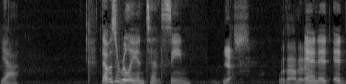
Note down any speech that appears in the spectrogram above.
yeah. That was a really intense scene, Yes, without it. and it it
